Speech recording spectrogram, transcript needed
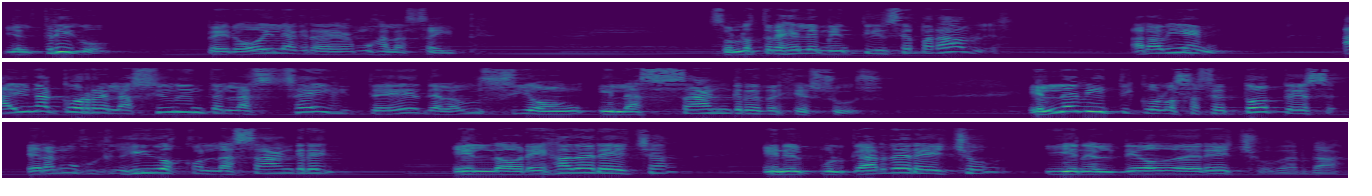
y el trigo. Pero hoy le agregamos al aceite. Son los tres elementos inseparables. Ahora bien, hay una correlación entre el aceite de la unción y la sangre de Jesús. En Levítico los sacerdotes eran ungidos con la sangre en la oreja derecha, en el pulgar derecho y en el dedo derecho, ¿verdad?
